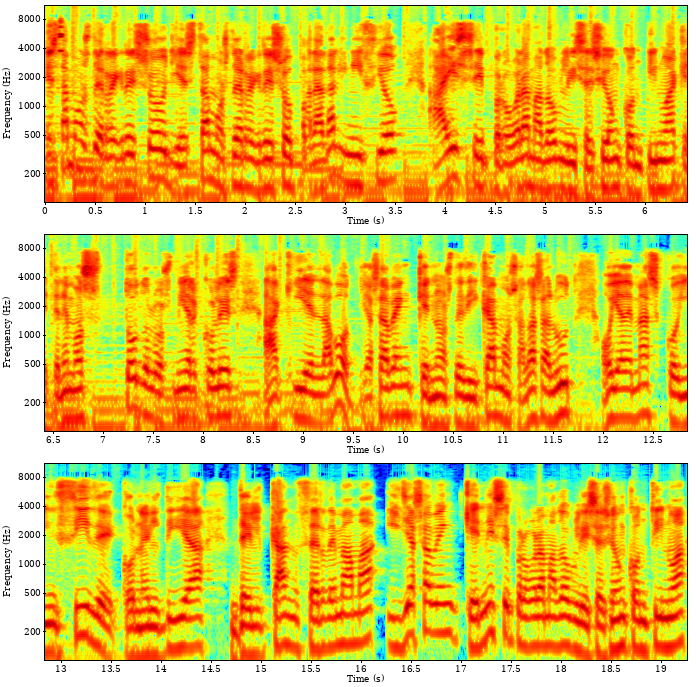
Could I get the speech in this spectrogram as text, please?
Estamos de regreso y estamos de regreso para dar inicio a ese programa doble y sesión continua que tenemos todos los miércoles aquí en La Voz. Ya saben que nos dedicamos a la salud. Hoy además coincide con el Día del Cáncer de Mama y ya saben que en ese programa doble y sesión continua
